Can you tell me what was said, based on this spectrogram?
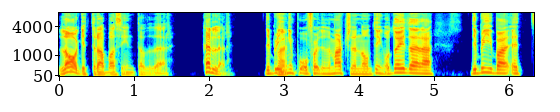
laget drabbas inte av det där heller. Det blir Nej. ingen påföljd under matchen eller någonting och då är det där. Det blir bara ett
